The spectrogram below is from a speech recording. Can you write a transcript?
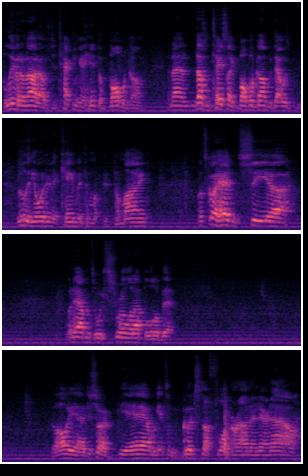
Believe it or not, I was detecting a hint of bubblegum. And it doesn't taste like bubblegum, but that was really the only thing that came into, into mind. Let's go ahead and see uh, what happens when we swirl it up a little bit. Oh yeah, just sort of, yeah, we're getting some good stuff floating around in there now.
